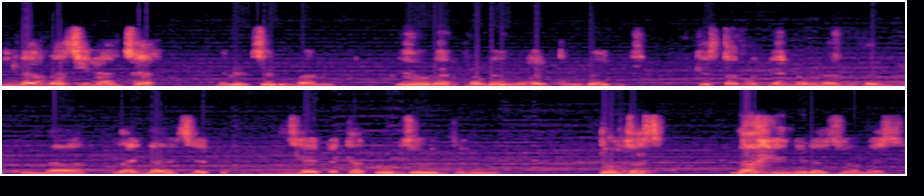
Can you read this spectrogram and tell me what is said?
y la resiliencia en el ser humano y dura en promedio 21 años, que estamos viendo una, una regla de 7, 7, 14, 21. Entonces, las generaciones,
